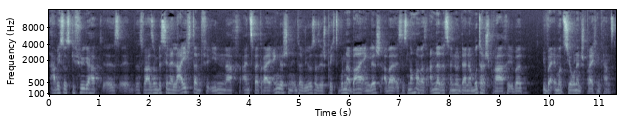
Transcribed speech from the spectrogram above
habe ich so das Gefühl gehabt, es, es war so ein bisschen erleichternd für ihn nach ein, zwei, drei englischen Interviews. Also er spricht wunderbar Englisch, aber es ist nochmal was anderes, wenn du in deiner Muttersprache über, über Emotionen sprechen kannst.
